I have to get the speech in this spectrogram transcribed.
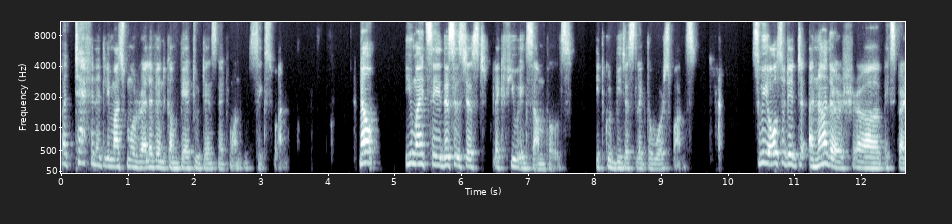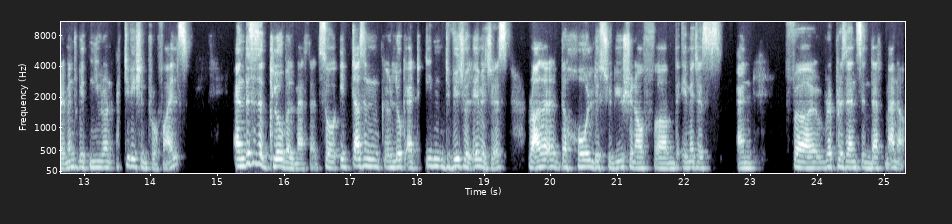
but definitely much more relevant compared to DenseNet 161. Now, you might say this is just like few examples. It could be just like the worst ones. So we also did another uh, experiment with neuron activation profiles. And this is a global method. So it doesn't look at individual images, rather the whole distribution of um, the images and uh, represents in that manner.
